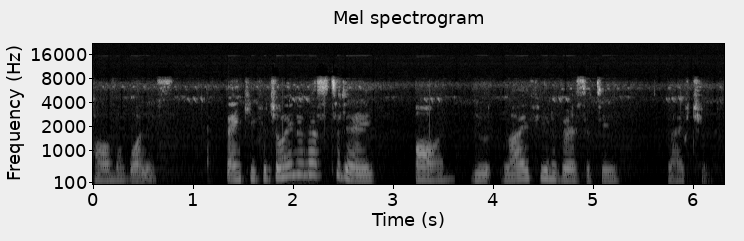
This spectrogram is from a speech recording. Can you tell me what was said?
Palmer Wallace. Thank you for joining us today on Life Universecity Life Church.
